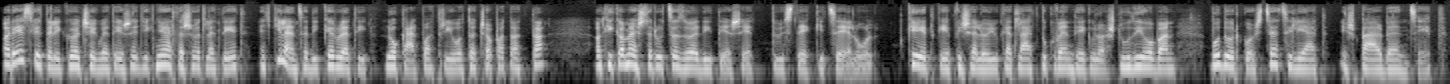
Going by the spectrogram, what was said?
A részvételi költségvetés egyik nyertes ötletét egy 9. kerületi lokálpatrióta csapat adta, akik a Mester utca zöldítését tűzték ki célul. Két képviselőjüket láttuk vendégül a stúdióban, Bodorkos Ceciliát és Pál Bencét.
